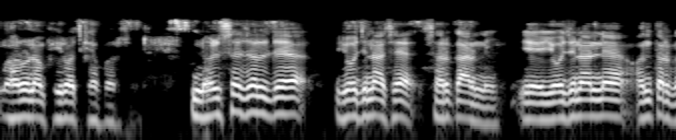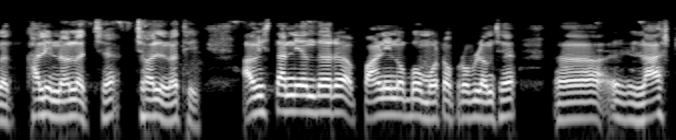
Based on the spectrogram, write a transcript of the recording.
મારું નામ ફિરોજ ખેબર છે. નળ જે યોજના છે સરકારની. એ યોજનાને અંતર્ગત ખાલી નલ જ છે, જલ નથી. આ વિસ્તારની અંદર પાણીનો બહુ મોટો પ્રોબ્લેમ છે. લાસ્ટ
